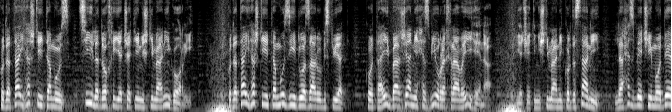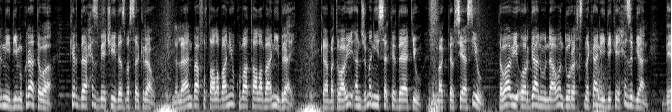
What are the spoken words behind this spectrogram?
کودەتای هەشتی تەموز چی لە دۆخی یەکێتی نیشتیمانی گۆڕی؟ کودەتای هەشتی تەموزی دوو هەزار و بیست و یەک کۆتایی بە ژیانی حزبی و ڕێکخراوەیی هێنا. یەکێتی نیشتیمانی کوردستانی لە حزبێکی مۆدێرنی دیموکراتەوە کردە حزبێکی دەستبەسەرکراو لەلایەن بافڵ تاڵەبانی و قوباد تاڵەبانی برای، کە بە تەواوی ئەنجومەنی سەرکردایەتی و مەکتەب سیاسی و تەواوی ئۆرگان و ناوەند و ڕێکخستنەکانی دیکەی حزب یان بێ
